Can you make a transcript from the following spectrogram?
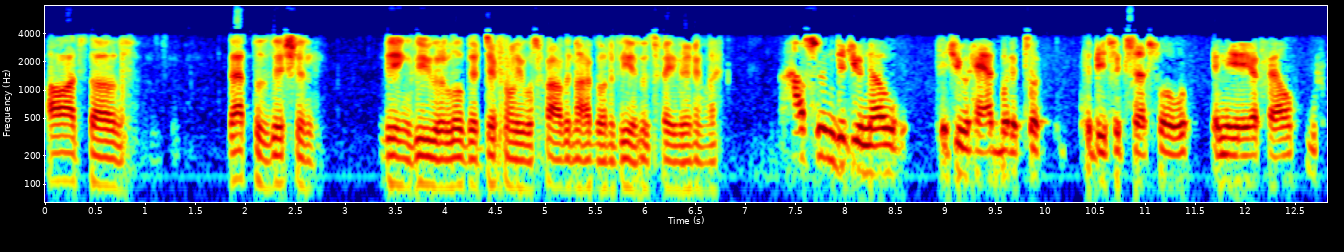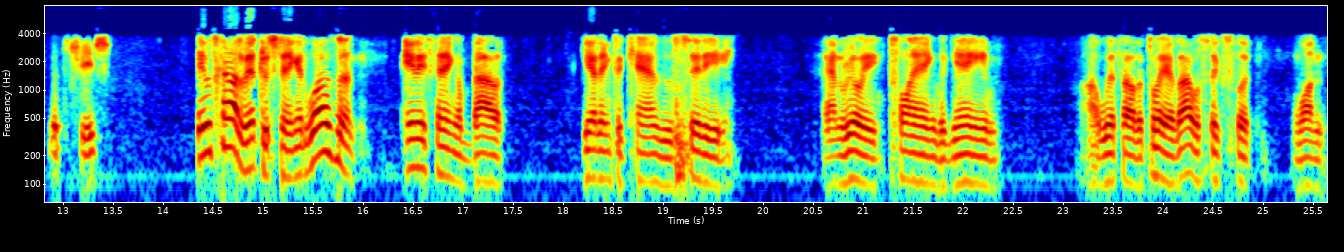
odds of that position being viewed a little bit differently was probably not going to be in his favor anyway. How soon did you know that you had what it took to be successful in the AFL with the Chiefs? It was kind of interesting. It wasn't anything about getting to Kansas City and really playing the game uh, with other players. I was six foot one,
